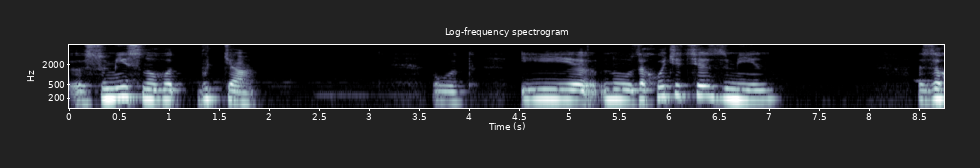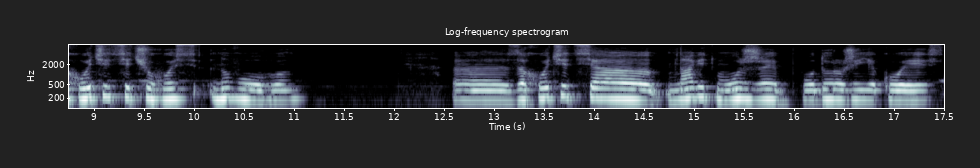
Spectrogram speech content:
е, сумісного буття. От. І ну, захочеться змін, захочеться чогось нового. Е, Захочеться навіть, може, подорожі якоїсь,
